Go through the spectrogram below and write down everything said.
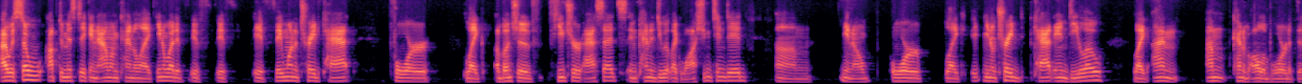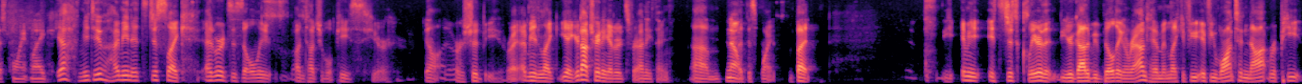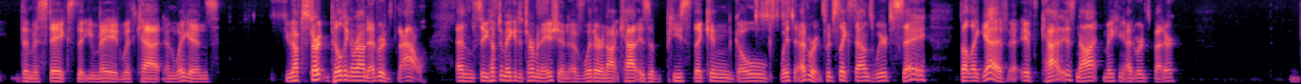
I was so optimistic, and now I'm kind of like, you know what? If, if, if, if they want to trade Cat for like a bunch of future assets and kind of do it like Washington did, um, you know, or like you know trade Cat and D'Lo, like I'm I'm kind of all aboard at this point. Like Yeah, me too. I mean, it's just like Edwards is the only untouchable piece here, you know, or should be, right? I mean, like, yeah, you're not trading Edwards for anything, um, No. at this point. But I mean, it's just clear that you've got to be building around him, and like, if you if you want to not repeat the mistakes that you made with Cat and Wiggins, you have to start building around Edwards now. And so you have to make a determination of whether or not Cat is a piece that can go with Edwards, which like sounds weird to say, but like yeah, if if Cat is not making Edwards better,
